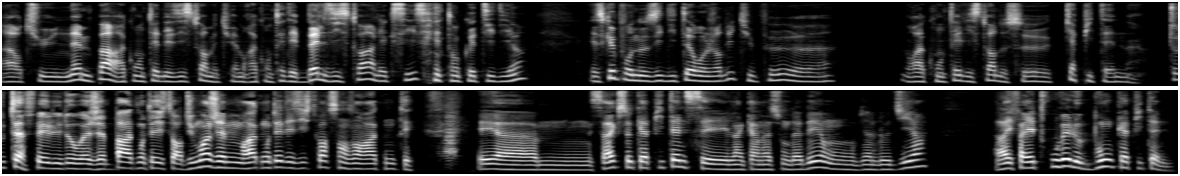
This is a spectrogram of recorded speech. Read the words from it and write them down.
Alors, tu n'aimes pas raconter des histoires, mais tu aimes raconter des belles histoires, Alexis, c'est ton quotidien. Est-ce que pour nos éditeurs aujourd'hui, tu peux nous raconter l'histoire de ce capitaine? Tout à fait, Ludo. Ouais, j'aime pas raconter l'histoire. Du moins, j'aime raconter des histoires sans en raconter. Et euh, c'est vrai que ce capitaine, c'est l'incarnation d'AD, on vient de le dire. Alors il fallait trouver le bon capitaine,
